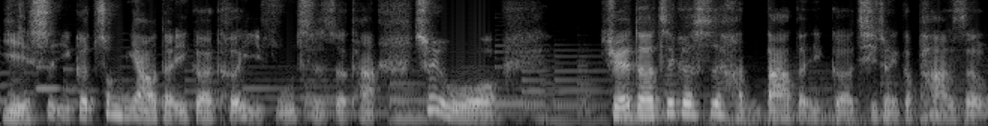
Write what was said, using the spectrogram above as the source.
也是一个重要的一个可以扶持着他。所以我觉得这个是很大的一个其中一个 puzzle。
